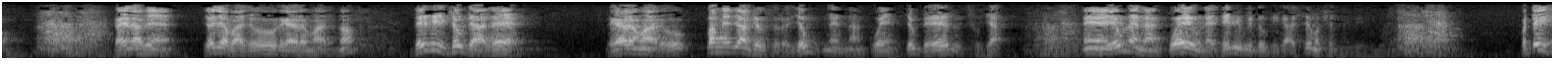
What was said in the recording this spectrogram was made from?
မှာ။ခိုင်းတာဖြင့်ပြောကြပါစို့တရားဓမ္မတွေနော်။ဒိဋ္ဌိဖြုတ်တာလေတရားဓမ္မတို့တမင်ကြဖြုတ်ဆိုတော့ယုတ်နဲ့နံကွဲရင်ပြုတ်တယ်လို့ဆိုကြ။အဲယုတ်နဲ့နံကွဲုံနဲ့ဒိဋ္ဌိဝိသုဒ္ဓိကအစစ်မဖြစ်နိုင်ဘူး။ပဋိစ္စ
